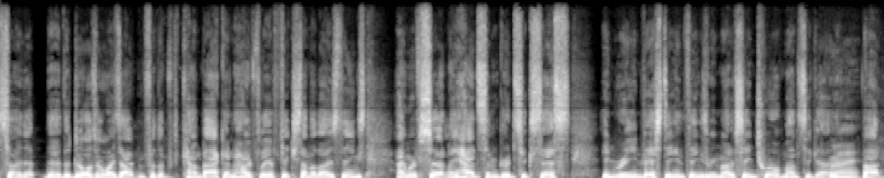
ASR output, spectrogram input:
So that the, the door's always open for them to come back and hopefully have fixed some of those things. And we've certainly had some good success in reinvesting in things we might have seen 12 months ago. Right. But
